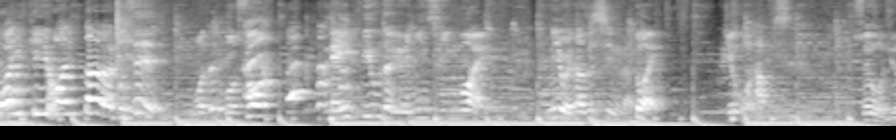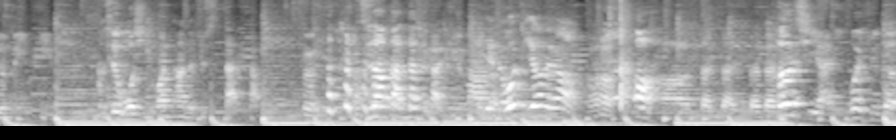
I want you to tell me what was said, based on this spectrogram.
欢踢欢的，你不是我的，我说没 feel 的原因是因为你以为他是杏仁？对，结果他不是，所以我觉得没 feel。可是我喜欢他的就是淡淡，你知道淡淡的感觉吗一？点逻辑都没有。哦，啊，淡淡淡淡。喝起来你会觉得，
